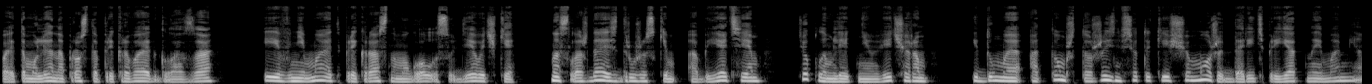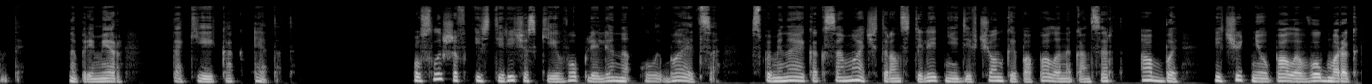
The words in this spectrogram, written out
поэтому Лена просто прикрывает глаза и внимает прекрасному голосу девочки, наслаждаясь дружеским объятием, теплым летним вечером и думая о том, что жизнь все-таки еще может дарить приятные моменты. Например, такие, как этот. Услышав истерические вопли, Лена улыбается, вспоминая, как сама четырнадцатилетняя девчонкой попала на концерт Аббы и чуть не упала в обморок,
